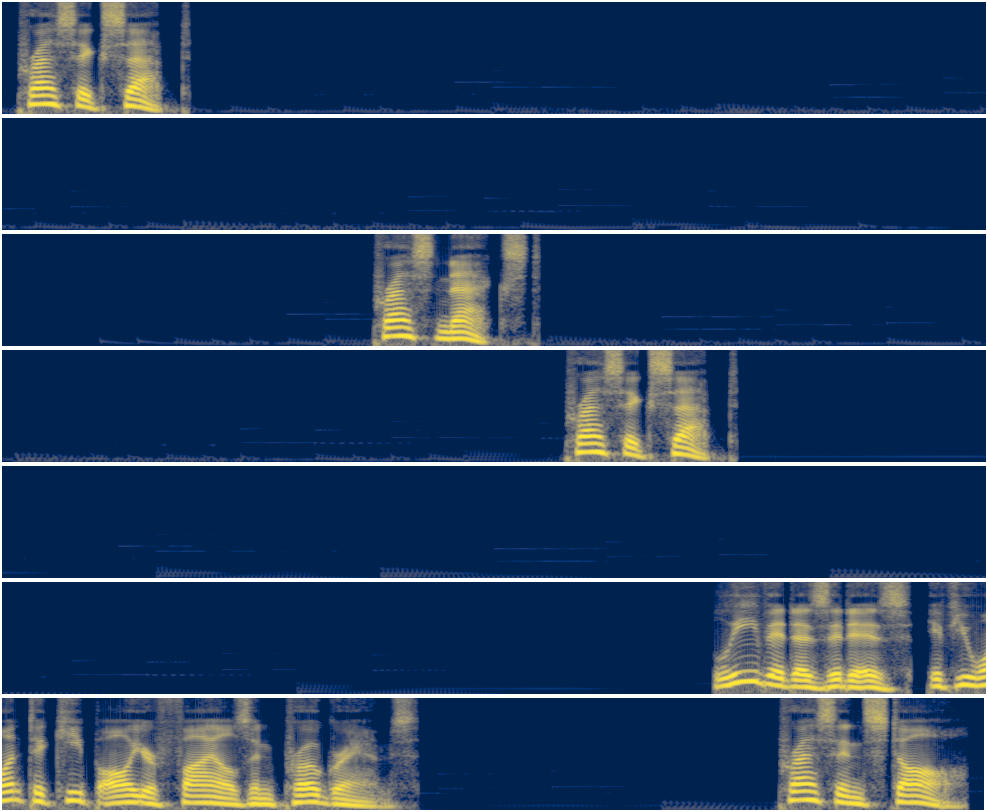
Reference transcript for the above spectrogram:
Press Accept. Press Next. Press Accept. Leave it as it is, if you want to keep all your files and programs. Press Install.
